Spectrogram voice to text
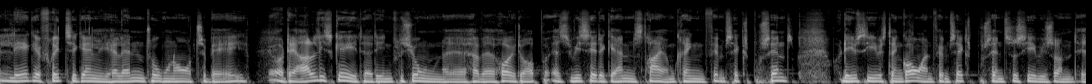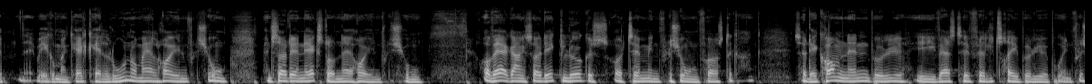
ligger frit tilgængelig halvanden 200 år tilbage, og det er aldrig sket, at inflationen har været højt op. Altså, vi sætter gerne en streg omkring 5-6 procent, og det vil sige, at hvis den går en 5-6 procent, så siger vi sådan, det, jeg ved ikke, om man kan kalde det unormal høj inflation, men så er det en ekstraordinær høj inflation. Og hver gang så er det ikke lykkes at tæmme inflationen første gang. Så det kom en anden bølge, i værste tilfælde tre bølger på inflation.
